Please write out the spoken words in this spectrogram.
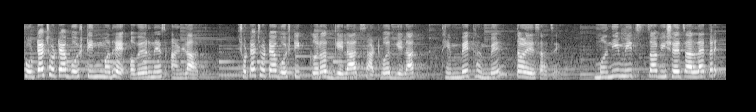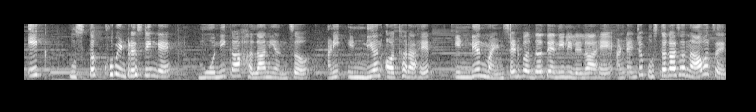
छोट्या छोट्या गोष्टींमध्ये अवेअरनेस आणलात. छोट्या छोट्या गोष्टी करत गेलात साठवत गेलात थेंबे थेंबे तळे साचे. मनी मिथ्सचा विषय चाललाय तर एक पुस्तक खूप इंटरेस्टिंग आहे. मोनिका हलान यांचं आणि इंडियन ऑथर आहेत. इंडियन माइंडसेटबद्दल त्यांनी लिहिलेलं आहे. आणि त्यांच्या पुस्तकाचं नावच आहे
